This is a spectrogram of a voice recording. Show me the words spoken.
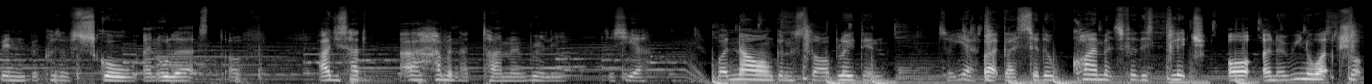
been because of school and all of that stuff. I just had, I haven't had time and really, just yeah but now I'm gonna start uploading. So yeah. Right guys so the requirements for this glitch are an arena workshop.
